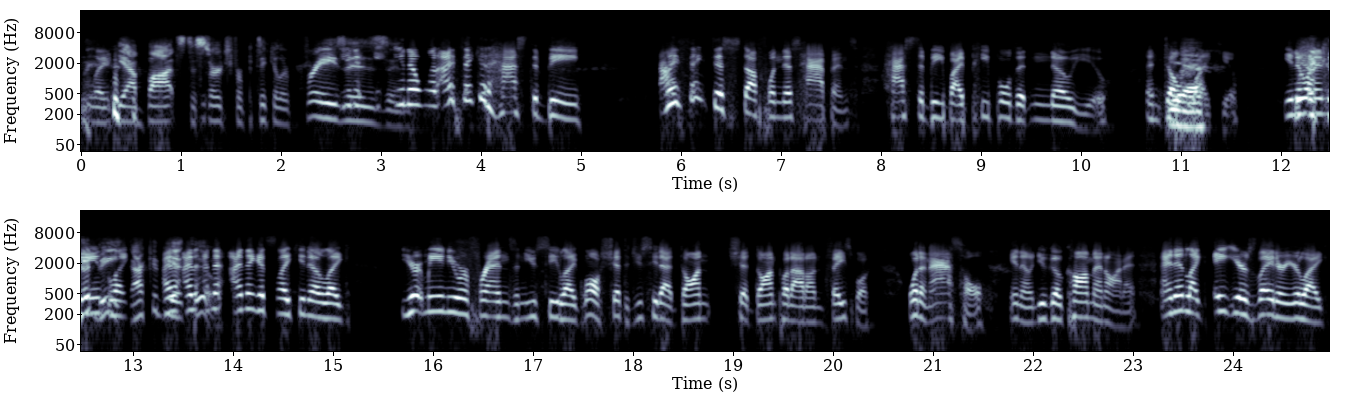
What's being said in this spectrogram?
like yeah bots to search for particular You know- phrases. you, know what? I think it has to be. I think this stuff when this happens has to be by people that know you and don't Yeah. like you. You know Yeah, what I mean? be. Like that could be I, it I, too. I- I think it's like you know, like you're me and you were friends, and you see like, well, shit, did you see that Don shit Don put out on Facebook? What an asshole, you know? And you go comment on it, and then like eight years later, you're like,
